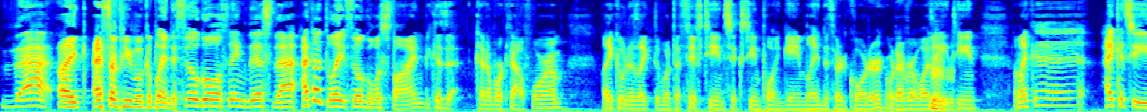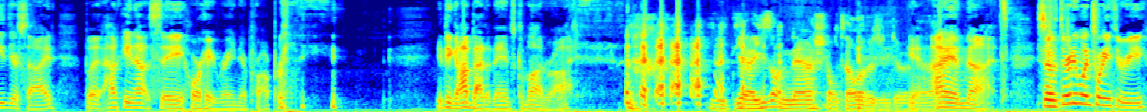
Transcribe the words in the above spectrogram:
That like I saw people complain the field goal thing, this that. I thought the late field goal was fine because it kind of worked out for him. Like when it was like the, what the 15, 16 point game late in the third quarter, whatever it was, mm. eighteen. I'm like, eh, I could see either side, but how can you not say Jorge Reyna properly? you think I'm bad at names? Come on, Rod. yeah, he's on national television doing yeah, that. I am not. So 31-23.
